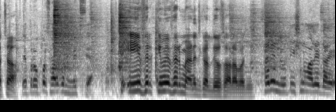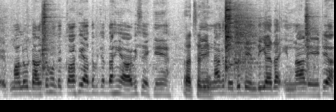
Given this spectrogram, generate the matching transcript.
ਅੱਛਾ। ਇਹ ਪ੍ਰੋਪਰ ਸਾਰਾ ਕੁਝ ਮਿਕਸ ਆ। ਤੇ ਇਹ ਫਿਰ ਕਿਵੇਂ ਫਿਰ ਮੈਨੇਜ ਕਰਦੇ ਹੋ ਸਾਰਾ ਬਾਜੀ ਸਰ ਇਹ ਨਿਊਟ੍ਰੀਸ਼ਨ ਵਾਲੇ ਮੰਨ ਲਓ ਡਾਕਟਰ ਹੁੰਦੇ ਕਾਫੀ ਹੱਦ ਵਿੱਚ ਇਦਾਂ ਅਸੀਂ ਆ ਵੀ ਸੇਕੇ ਆ ਅੱਛਾ ਜੀ। ਇੰਨਾ ਕੁ ਦੁੱਧ ਦਿੰਦੀ ਆ ਇਹਦਾ ਇੰਨਾ weight ਆ।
